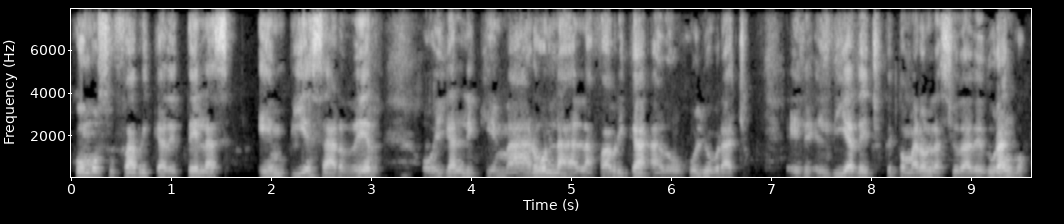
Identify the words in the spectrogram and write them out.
cómo su fábrica de telas empieza a arder. Oigan, le quemaron la, la fábrica a don Julio Bracho el, día de hecho que tomaron la ciudad de Durango.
